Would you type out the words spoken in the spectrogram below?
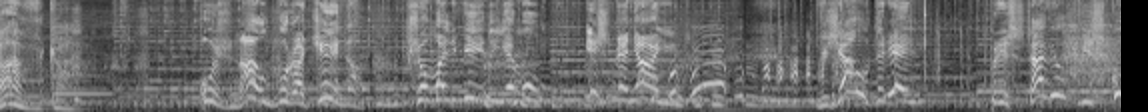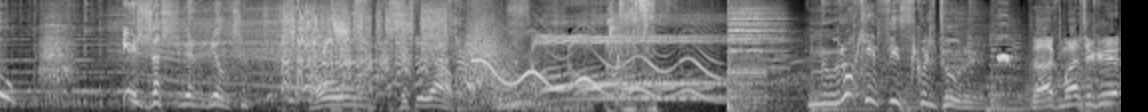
Правка. Узнал Буратино, что мальвины ему изменяет. Взял дрель, приставил к виску и засверлился. Ну, руки физкультуры. Так, мальчики,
